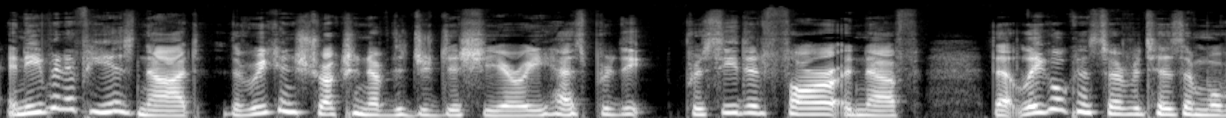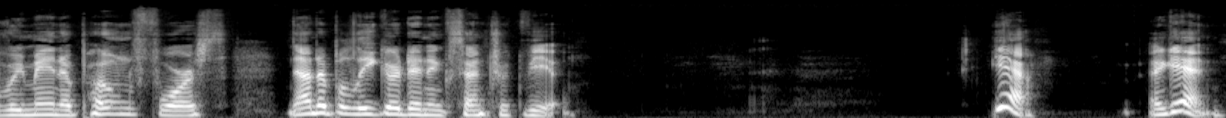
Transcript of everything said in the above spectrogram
and even if he is not, the reconstruction of the judiciary has pre- proceeded far enough that legal conservatism will remain a potent force, not a beleaguered and eccentric view. Yeah, again,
